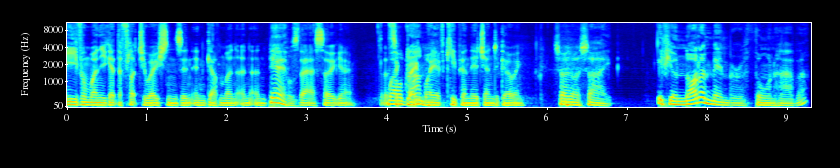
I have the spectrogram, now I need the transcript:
even when you get the fluctuations in, in government and, and Yeah. people's there. So you know that's Well a great done. way of keeping the agenda going. So as I say, if you're not a member of Thorne Harbour,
